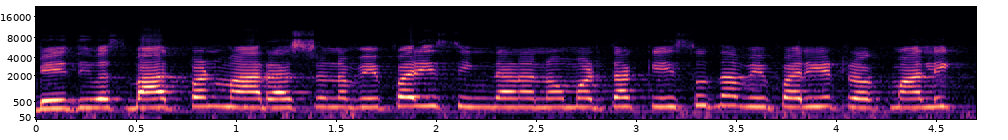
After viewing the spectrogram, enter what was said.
બે દિવસ બાદ પણ મહારાષ્ટ્રના વેપારીએ સિંગદાણા ન મળતા કેશોદના વેપારીએ ટ્રક માલિક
